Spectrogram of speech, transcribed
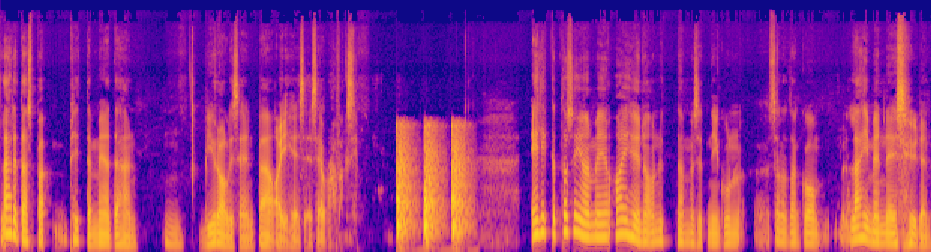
lähdetäänpä sitten meidän tähän mm, viralliseen pääaiheeseen seuraavaksi. Eli tosiaan meidän aiheena on nyt tämmöiset niin kuin, sanotaanko lähimenneisyyden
